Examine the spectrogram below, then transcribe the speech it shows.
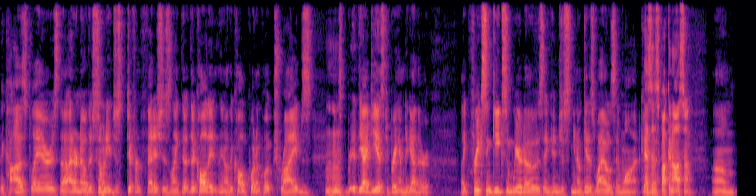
the cosplayers. The I don't know. There's so many just different fetishes. Like they're, they're called you know they're called quote unquote tribes. Mm-hmm. It's, the idea is to bring them together. Like freaks and geeks and weirdos, they can just you know get as wild as they want. That sounds fucking awesome. Um,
